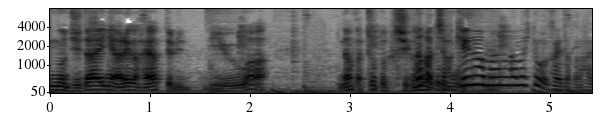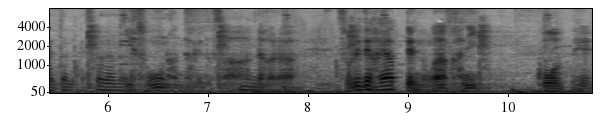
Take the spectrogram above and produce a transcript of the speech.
の時代にあれが流行ってる理由はなんかちょっと違うなう。んかジャケが漫画の人が描いたから流行ったんじゃないですかいやそうなんだけどさ、うんだからそれで流行ってんのがカニこうね。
